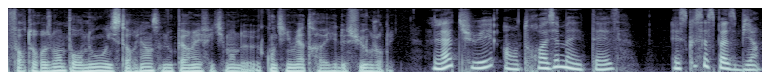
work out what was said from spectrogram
fort heureusement pour nous, historiens, ça nous permet effectivement de continuer à travailler dessus aujourd'hui. Là, tu es en troisième année de thèse. Est-ce que ça se passe bien?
